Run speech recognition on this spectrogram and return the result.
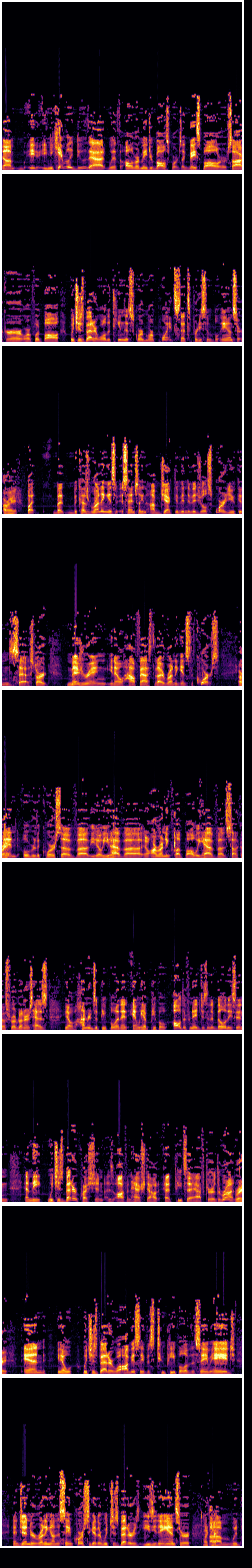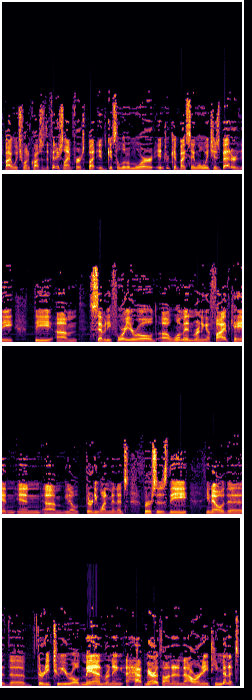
Um, it, and you can't really do that with all of our major ball sports like baseball or soccer or football. Which is better? Well, the team that scored more points. That's a pretty simple answer. All right. But but because running is essentially an objective individual sport, you can sa- start measuring. You know, how fast did I run against the course? Right. And over the course of, uh, you know, you have, uh, you know, our running club, Paul, we have, uh, the South Coast Roadrunners has, you know, hundreds of people in it, and we have people of all different ages and abilities. And, and the which is better question is often hashed out at pizza after the run. Right. And, you know, which is better? Well, obviously, if it's two people of the same age and gender running on the same course together, which is better is easy to answer Okay. um, with, by which one crosses the finish line first. But it gets a little more intricate by saying, well, which is better? The the um, 74 year old uh, woman running a 5K in, in um, you know 31 minutes versus the you know the the 32 year old man running a half marathon in an hour and 18 minutes.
